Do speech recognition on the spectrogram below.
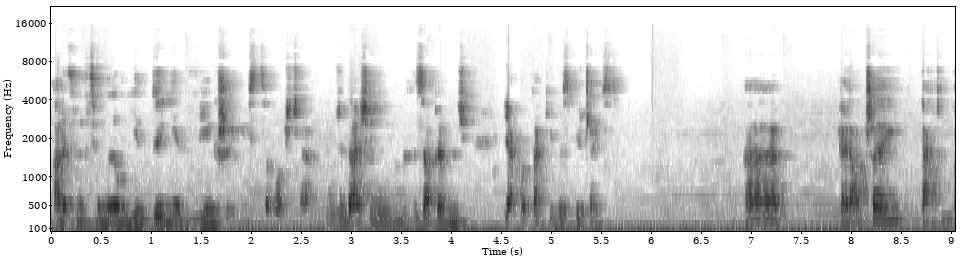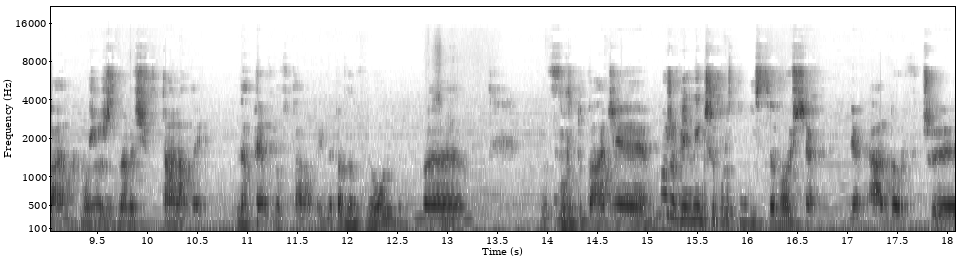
ale funkcjonują jedynie w większych miejscowościach, gdzie da się im zapewnić jako takie bezpieczeństwo. E, raczej taki bank możesz znaleźć w Talabej. Na pewno w Talabej, na pewno w Nul, w, Rozumiem. w Wurtbadzie, może w większych po prostu miejscowościach, jak Aldorf, czy,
